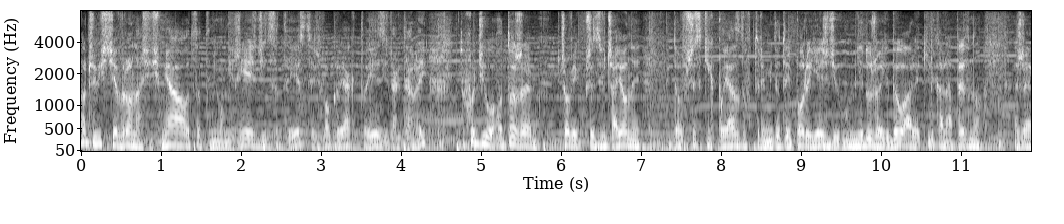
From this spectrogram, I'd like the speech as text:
Oczywiście Wrona się śmiało, co ty nie umiesz jeździć, co ty jesteś w ogóle, jak to jest i tak dalej. Tu chodziło o to, że człowiek przyzwyczajony do wszystkich pojazdów, którymi do tej pory jeździł, niedużo ich było, ale kilka na pewno, że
